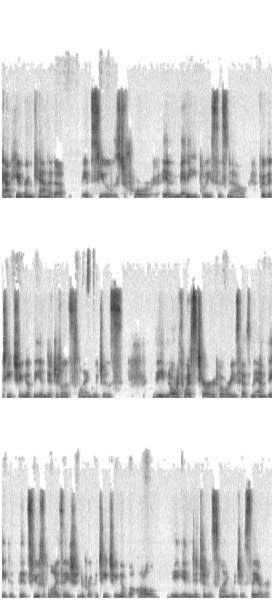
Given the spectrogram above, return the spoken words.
And here in Canada, it's used for, in many places now, for the teaching of the indigenous languages. The Northwest Territories has mandated its utilization for the teaching of all of the indigenous languages there.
